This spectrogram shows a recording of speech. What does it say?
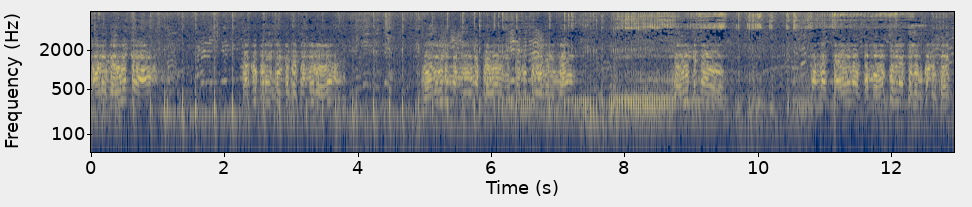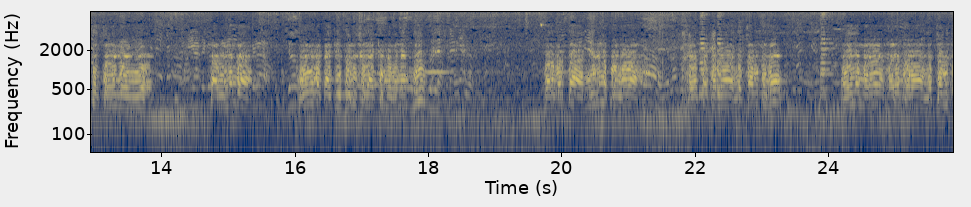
ನೋಡಿ ದಯವಿಟ್ಟು ತಗ್ಗು ಪ್ರದೇಶದ ನೀರಿನ ಪ್ರವಾಹ ಹೆಚ್ಚಾಗುತ್ತಿರುವುದರಿಂದ ತಾವು ತಮ್ಮ ಸ್ಥಳವನ್ನು, ತಮ್ಮ ವಸ್ತುಗಳನ್ನು ತೆಗೆದುಕೊಂಡು ಸುರಕ್ಷಿತ ಸ್ಥಳಗಳಿಗೆ ತಾವು ಇಲ್ಲಿಂದ ಹೋಗಬೇಕಾಗಿ ಪೊಲೀಸ್ ಬರಬರ್ತಾ ನೀರಿನ ಸವೆತ ಪ್ರವಾಹ ಹೆಚ್ಚಾಗುತ್ತದೆ. ಮೇಲೆ ಮಳೆ ಮಳೆ ಪ್ರವಾಹ ಹೆಚ್ಚಾಗುತ್ತಿರುವುದರಿಂದ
